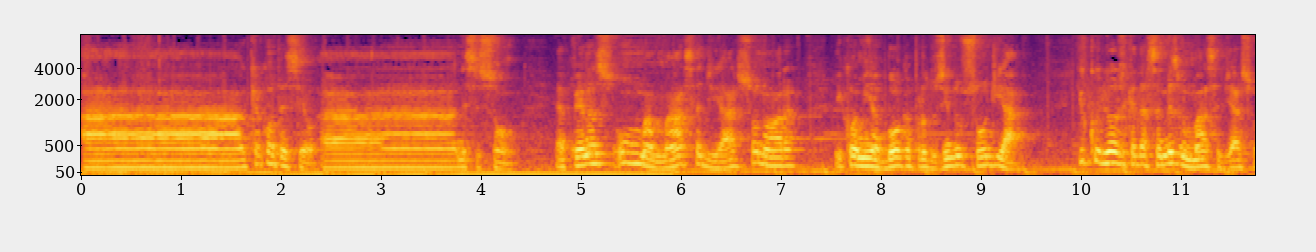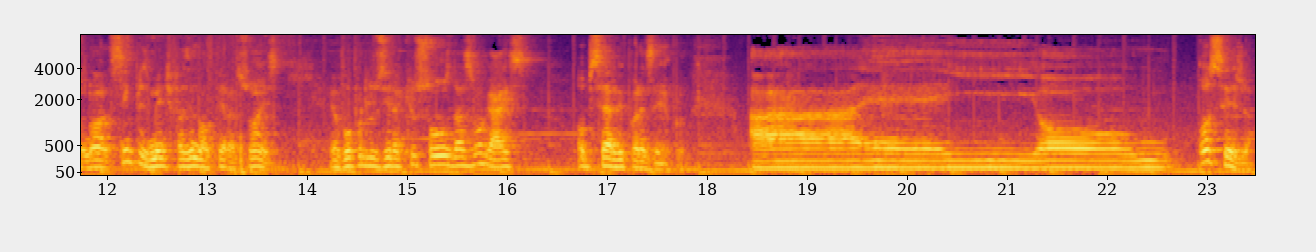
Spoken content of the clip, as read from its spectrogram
Ah, o que aconteceu ah, nesse som? É apenas uma massa de ar sonora e com a minha boca produzindo um som de ar. E o curioso é que dessa mesma massa de ar sonora, simplesmente fazendo alterações, eu vou produzir aqui os sons das vogais. Observe, por exemplo, a, e, o. Ou seja,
